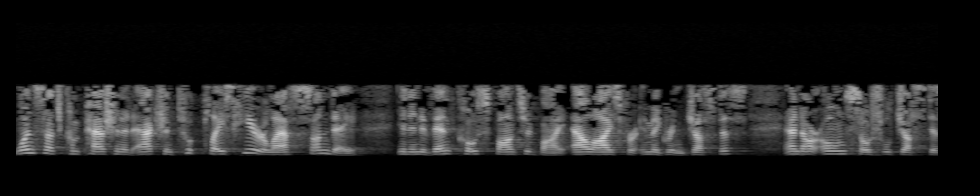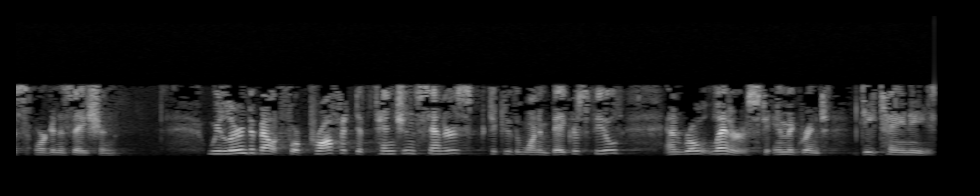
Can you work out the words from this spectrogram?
One such compassionate action took place here last Sunday in an event co-sponsored by Allies for Immigrant Justice and our own social justice organization. We learned about for-profit detention centers, particularly the one in Bakersfield, and wrote letters to immigrant detainees.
